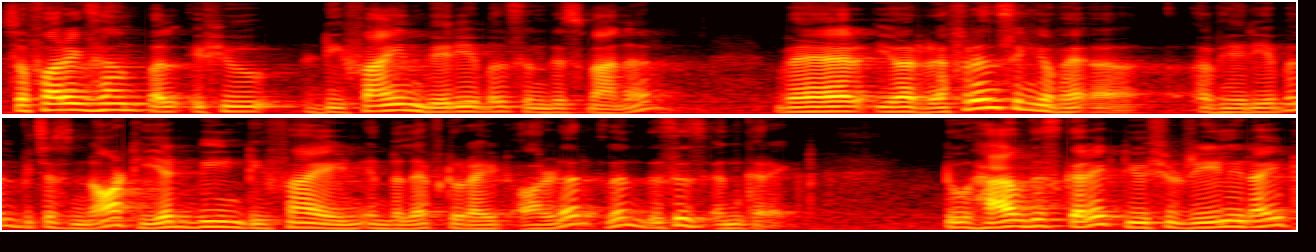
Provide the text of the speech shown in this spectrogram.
So for example if you define variables in this manner where you are referencing a, a variable which has not yet been defined in the left to right order then this is incorrect. To have this correct you should really write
